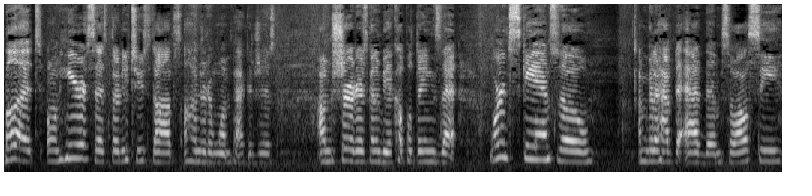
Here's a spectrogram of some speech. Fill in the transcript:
but on here it says 32 stops, 101 packages. I'm sure there's going to be a couple things that weren't scanned, so I'm going to have to add them. So I'll see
